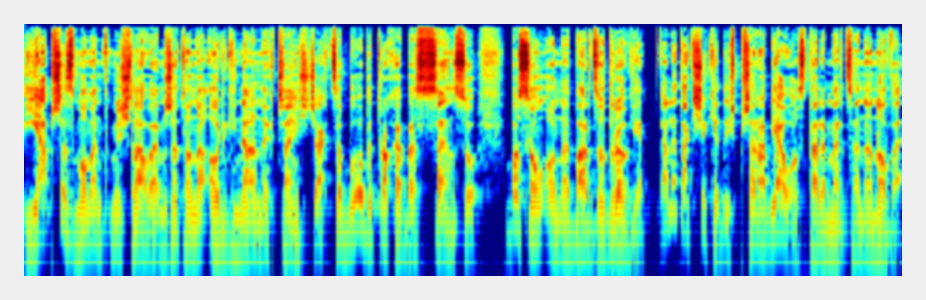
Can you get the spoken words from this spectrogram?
I ja przez moment myślałem, że to na oryginalnych częściach, co byłoby trochę bez sensu, bo są one bardzo drogie. Ale tak się kiedyś przerabiało stare Merce na nowe.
